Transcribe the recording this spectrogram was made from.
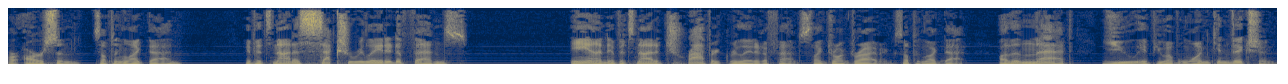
or arson, something like that. If it's not a sex related offense, and if it's not a traffic related offense like drunk driving, something like that. Other than that, you, if you have one conviction,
